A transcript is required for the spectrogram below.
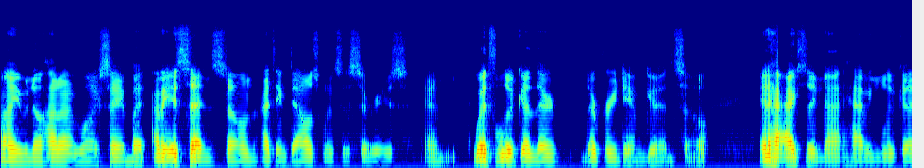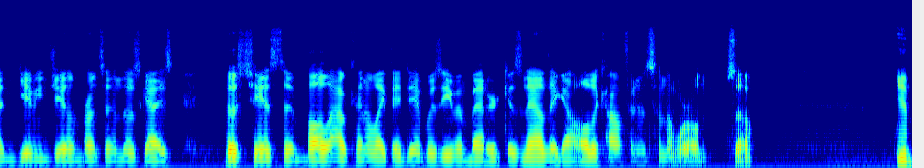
I don't even know how to I want to say it, but I mean it's set in stone. I think Dallas wins this series, and with Luka, they're they're pretty damn good. So, and actually not having Luka and giving Jalen Brunson and those guys those chance to ball out kind of like they did was even better because now they got all the confidence in the world. So yep.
